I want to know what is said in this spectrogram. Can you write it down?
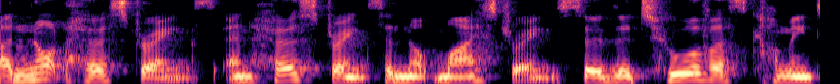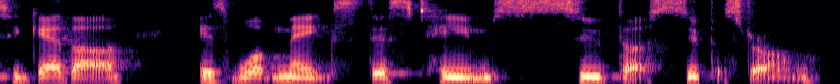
are not her strengths and her strengths are not my strengths. So the two of us coming together is what makes this team super, super strong.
